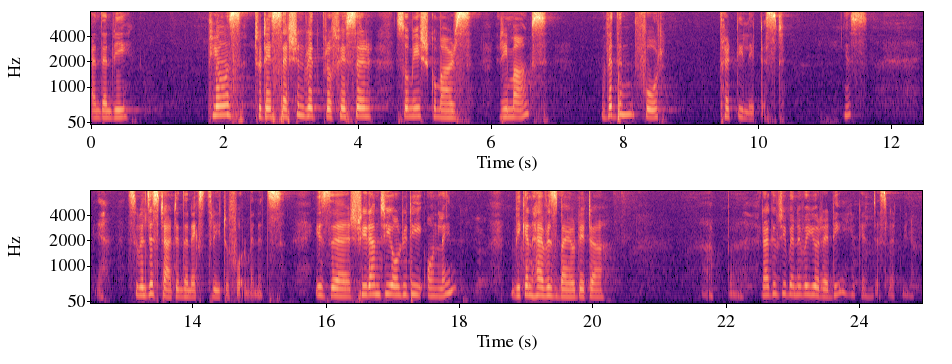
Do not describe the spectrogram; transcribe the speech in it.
and then we close today's session with Professor Somesh Kumar's remarks within 4.30 latest. Yes? Yeah. So we'll just start in the next three to four minutes. Is uh, Sriramji already online? Yeah. We can have his biodata up. Uh, whenever you're ready, you can just let me know.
